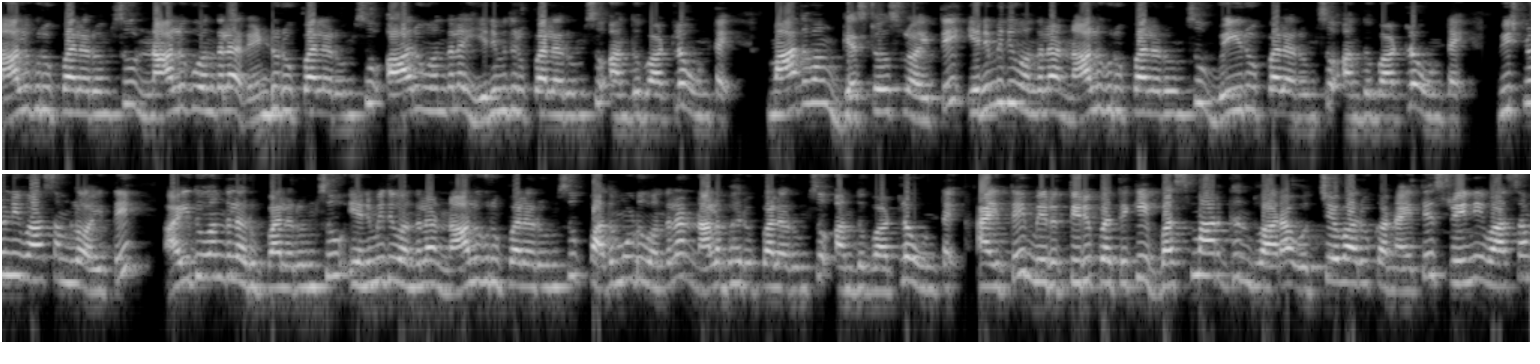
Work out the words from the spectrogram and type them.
నాలుగు రూపాయల రూమ్స్ నాలుగు వందల రెండు రూపాయల రూమ్స్ ఆరు వందల ఎనిమిది రూపాయల రూమ్స్ అందుబాటులో ఉంటాయి. మాధవం గెస్ట్ హౌస్లో అయితే ఎనిమిది వందల నాలుగు రూపాయల రూమ్స్ వెయ్యి రూపాయల రూమ్స్ అందుబాటులో ఉంటాయి. విష్ణు నివాసంలో అయితే ఐదు వందల రూపాయల రూమ్స్ ఎనిమిది వందల నాలుగు రూపాయల రూమ్స్ పదమూడు వందల నలభై రూపాయల రూమ్స్ అందుబాటులో ఉంటాయి. అయితే మీరు తిరుపతికి బస్ మార్గం ద్వారా వచ్చేవారు కన్నా అయితే శ్రీనివాసం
